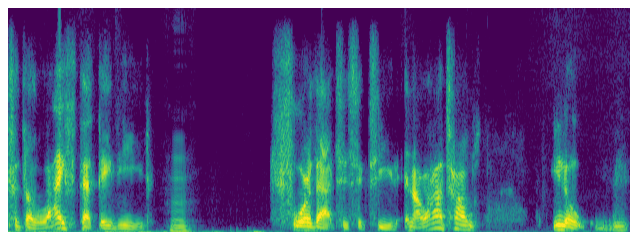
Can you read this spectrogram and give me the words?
to the life that they need hmm. for that to succeed. And a lot of times, you know,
